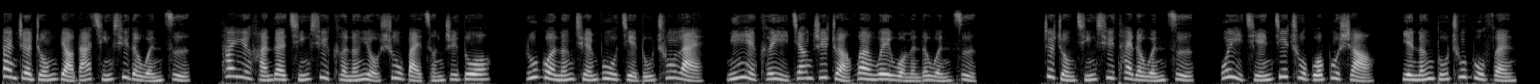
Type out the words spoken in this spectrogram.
但这种表达情绪的文字，它蕴含的情绪可能有数百层之多。如果能全部解读出来，你也可以将之转换为我们的文字。这种情绪态的文字，我以前接触过不少，也能读出部分。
